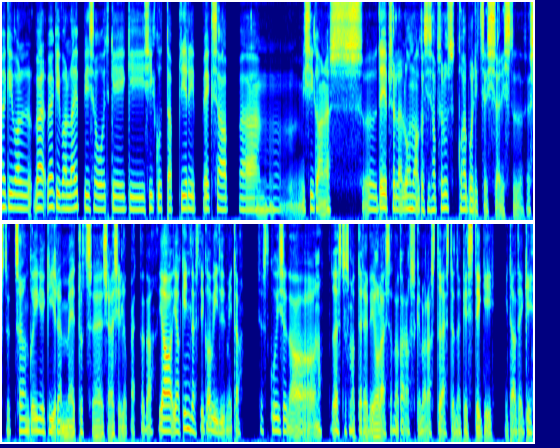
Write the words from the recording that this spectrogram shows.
vägivall, vägivalla episood, keegi sikutab, tirib, peksab ähm,, mis iganes teeb selle loomaga, siis absoluutselt kohe politseisse helistada, sest et see on kõige kiirem meetod see, see asi lõpetada ja, ja kindlasti ka filmida, sest kui seda noh, tõestusmaterjali ei ole, siis on väga raske pärast tõestada, kes tegi, mida tegi.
